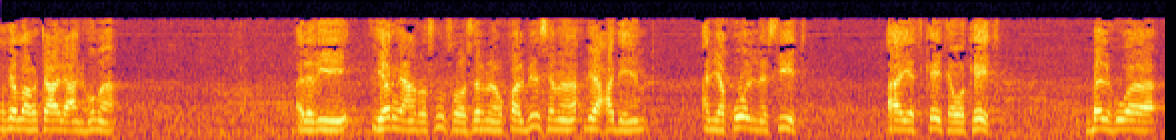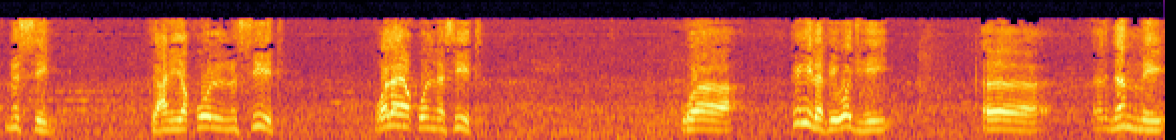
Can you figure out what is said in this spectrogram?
رضي الله تعالى عنهما الذي يروي عن الرسول صلى الله عليه وسلم أنه قال بئس ما لأحدهم أن يقول نسيت آية كيت وكيت بل هو نسي يعني يقول نسيت ولا يقول نسيت. وقيل في وجه آه، ذم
